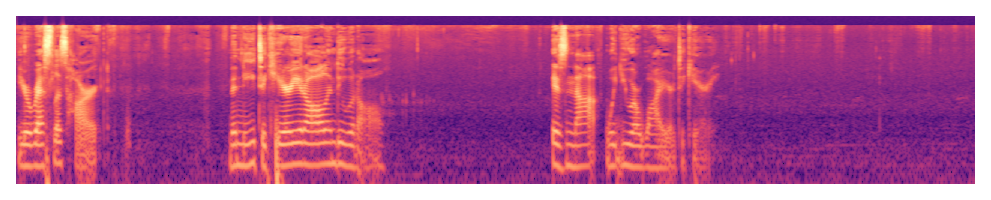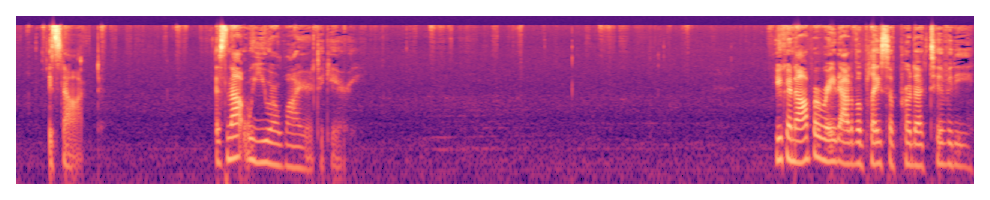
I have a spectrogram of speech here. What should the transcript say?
your restless heart, the need to carry it all and do it all is not what you are wired to carry. It's not. It's not what you are wired to carry. You can operate out of a place of productivity.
